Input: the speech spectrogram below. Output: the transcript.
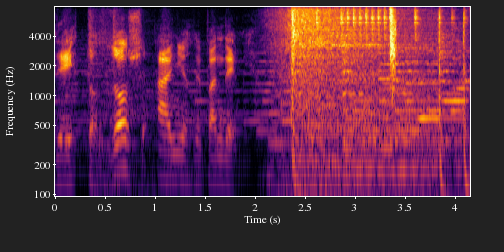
de estos dos años de pandemia. Thank you.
